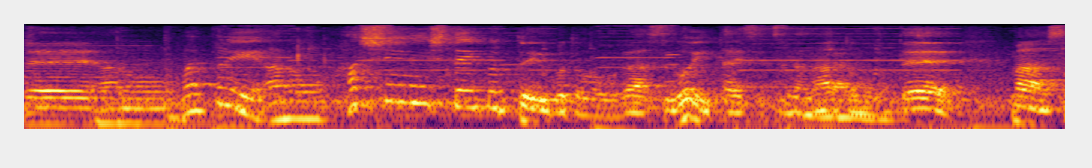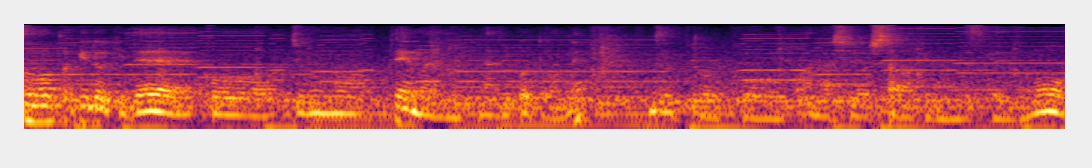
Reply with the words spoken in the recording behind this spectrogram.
であの、まあ、やっぱりあの発信していくということがすごい大切だなと思って、まあ、その時々でこう自分のテーマになることをねずっとこうお話をしたわけなんですけれども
